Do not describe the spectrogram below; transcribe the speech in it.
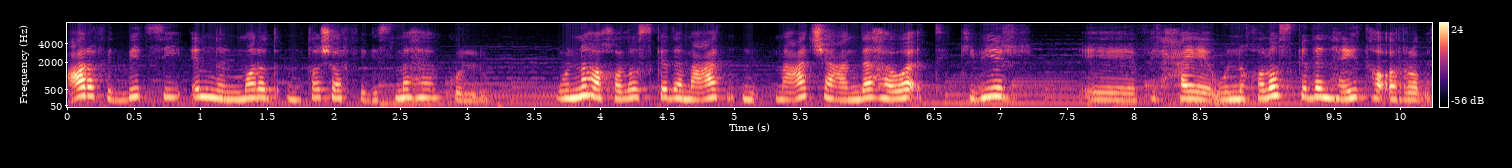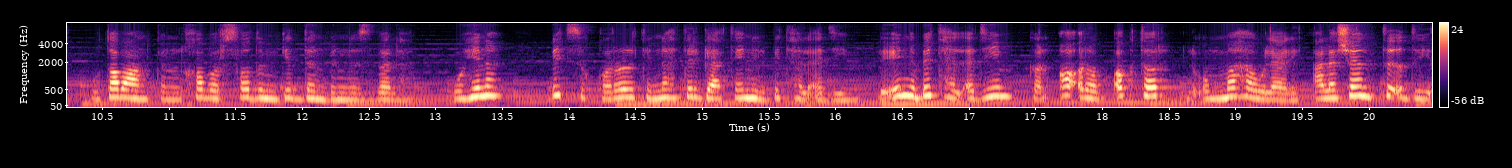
عرفت بيتسي إن المرض انتشر في جسمها كله. وإنها خلاص كده ما عاد- ما عادش عندها وقت كبير إيه، في الحياة وإن خلاص كده نهايتها قربت. وطبعا كان الخبر صادم جدا بالنسبة لها. وهنا بيتسي قررت إنها ترجع تاني لبيتها القديم لأن بيتها القديم كان أقرب أكتر لأمها ولعيلتها علشان تقضي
